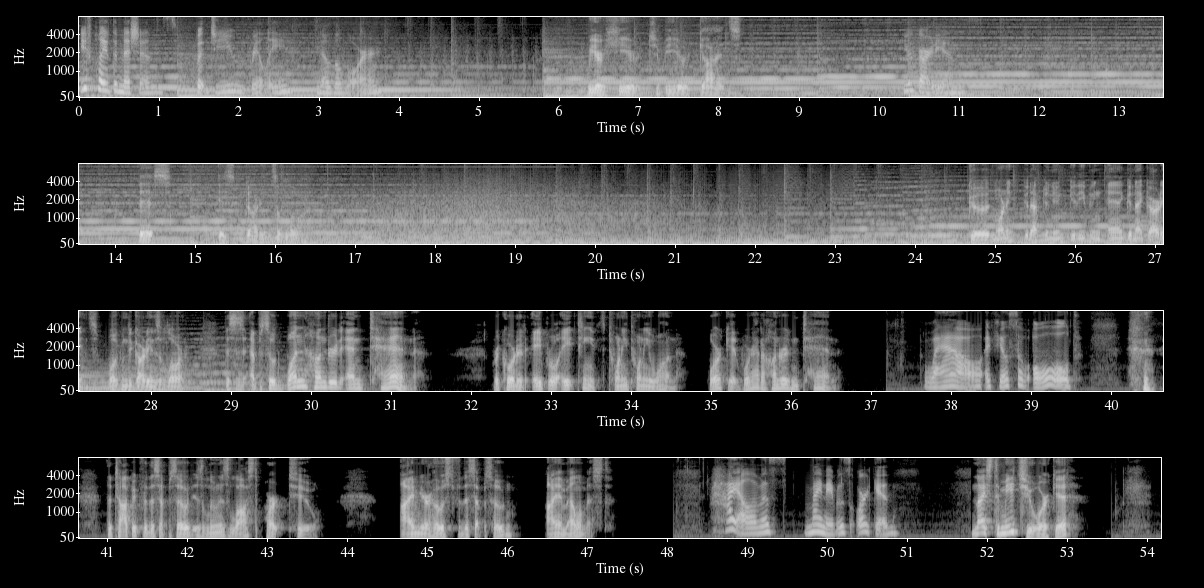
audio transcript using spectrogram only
You've played the missions, but do you really know the lore? We are here to be your guides. Your guardians. This is Guardians of Lore. Good morning, good afternoon, good evening, and good night, Guardians. Welcome to Guardians of Lore. This is episode 110, recorded April 18th, 2021. Orchid, we're at 110. Wow, I feel so old. the topic for this episode is Luna's Lost Part 2. I'm your host for this episode. I am Elemist. Hi, Elemist. My name is Orchid. Nice to meet you, Orchid.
